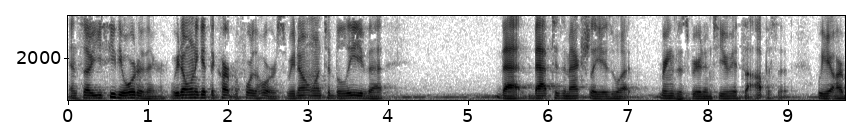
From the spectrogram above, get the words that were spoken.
And so you see the order there. We don't want to get the cart before the horse. We don't want to believe that that baptism actually is what brings the Spirit into you. It's the opposite. We are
